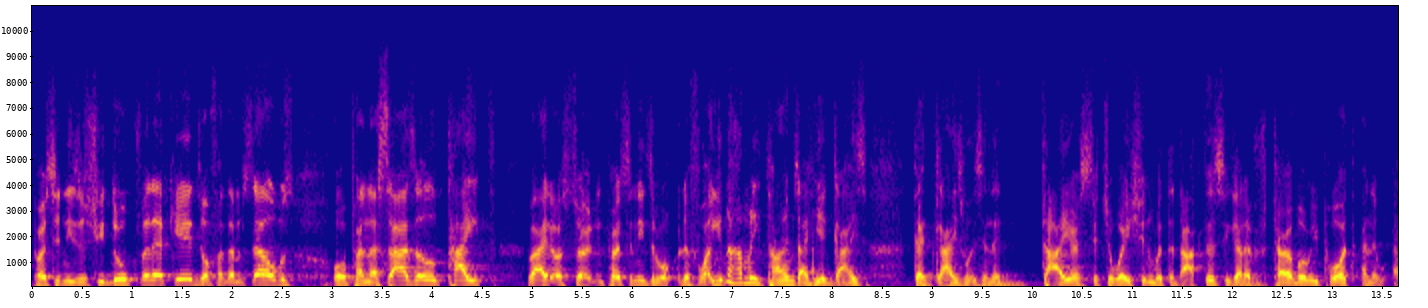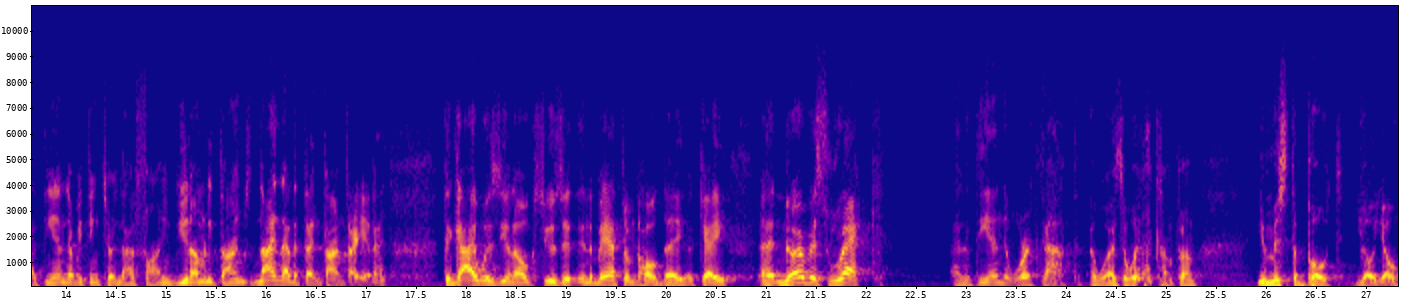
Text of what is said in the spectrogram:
Person needs a shiduk for their kids or for themselves, or panasazel tight right? Or a certain person needs a. You know how many times I hear guys that guys was in a dire situation with the doctors. He got a terrible report, and it, at the end everything turned out fine. Do you know how many times? Nine out of ten times I hear that. The guy was, you know, excuse it, in the bathroom the whole day. Okay, a nervous wreck, and at the end it worked out. I said, where'd that come from? You missed the boat, yo yo.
